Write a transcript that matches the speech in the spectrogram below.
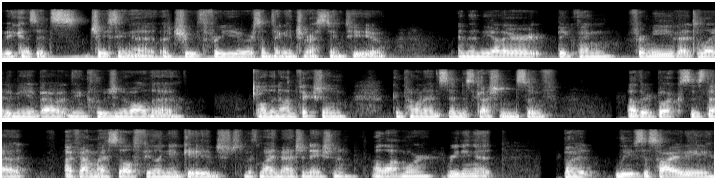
because it's chasing a, a, truth for you or something interesting to you. And then the other big thing for me that delighted me about the inclusion of all the all the nonfiction components and discussions of other books is that I found myself feeling engaged with my imagination a lot more reading it. But Leave Society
